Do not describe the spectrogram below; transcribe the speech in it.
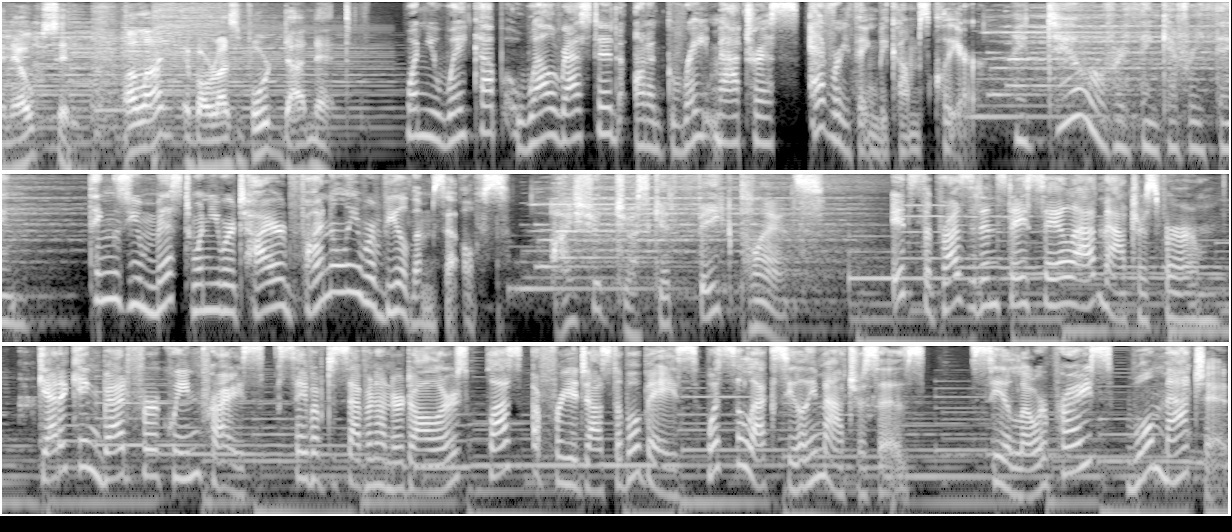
in Elk City. Online at barbadysonford.net. When you wake up well rested on a great mattress, everything becomes clear. I do overthink everything. Things you missed when you were tired finally reveal themselves. I should just get fake plants. It's the President's Day sale at Mattress Firm. Get a king bed for a queen price. Save up to $700 plus a free adjustable base with select Sealy mattresses. See a lower price? We'll match it.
